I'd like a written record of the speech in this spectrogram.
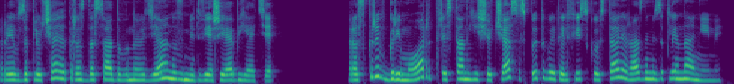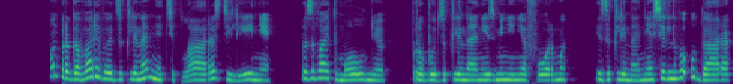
Рейв заключает раздосадованную Диану в медвежье объятие. Раскрыв гримуар, Тристан еще час испытывает эльфийскую сталь разными заклинаниями. Он проговаривает заклинания тепла, разделения, вызывает молнию, пробует заклинания изменения формы и заклинания сильного удара,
